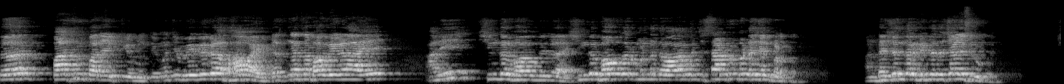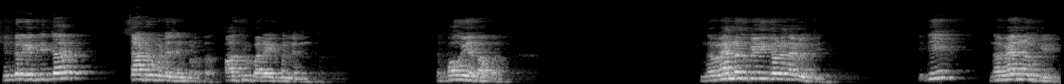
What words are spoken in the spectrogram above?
तर पाच रुपयाला एक किलो मिळते. म्हणजे वेगवेगळा भाव आहे. डझनाचा भाव वेगळा आहे आणि शिंगल भाव वेगळा आहे. शिंगल भाव जर म्हणलं तर बारा म्हणजे साठ रुपये डझन पडतात. आणि डझन जर घेतलं तर चाळीस रुपये. शिंगल घेतली तर साठ रुपये डझन पडतात. पाच रुपयाला एक म्हणल्यानंतर तर पाहूयात आपण. नव्याण्णव केळी केवढ्याला होती? किती? नव्याण्णव केळी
